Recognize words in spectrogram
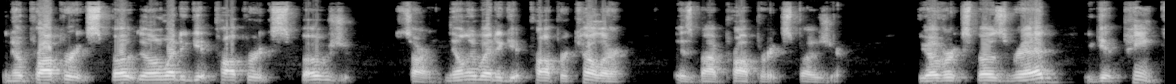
You know, proper exposure. The only way to get proper exposure, sorry, the only way to get proper color is by proper exposure. You overexpose red, you get pink.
